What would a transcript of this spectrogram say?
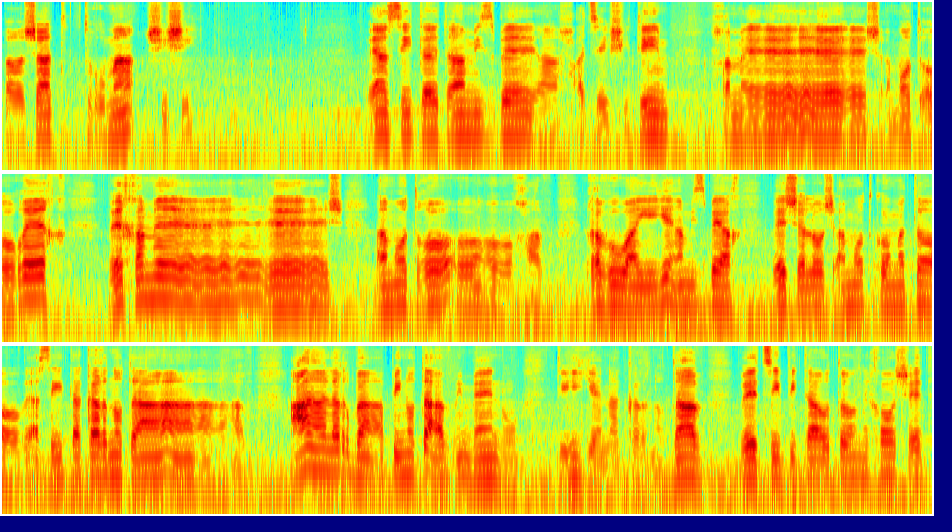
פרשת תרומה שישי. ועשית את המזבח עצי שיטים, חמש אמות אורך וחמש אמות רוחב. רבוע יהיה המזבח ושלוש אמות קומתו, ועשית קרנותיו על ארבע פינותיו ממנו תהיינה קרנותיו, וציפית אותו נחושת,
